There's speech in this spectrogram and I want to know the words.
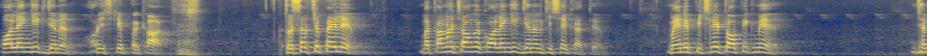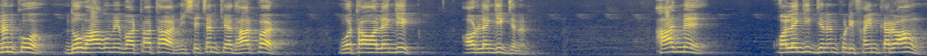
अलैंगिक जनन और इसके प्रकार। तो सबसे पहले बताना चाहूँगा कि अलैंगिक जनन किसे कहते हैं। मैंने पिछले टॉपिक में जनन को दो भागों में बांटा था निषेचन के आधार पर। वह था अलैंगिक और लैंगिक जनन। आज मैं अलैंगिक जनन को डिफाइन कर रहा हूँ।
